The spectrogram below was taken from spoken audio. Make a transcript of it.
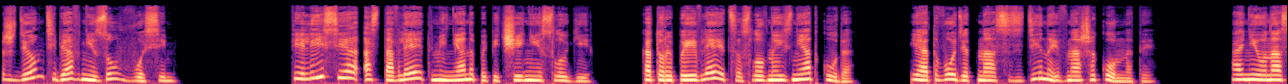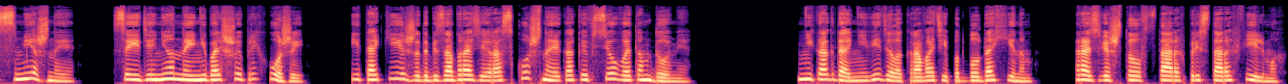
Ждем тебя внизу в восемь. Фелисия оставляет меня на попечении слуги, который появляется словно из ниоткуда и отводит нас с Диной в наши комнаты. Они у нас смежные, соединенные небольшой прихожей, и такие же до безобразия роскошные, как и все в этом доме. Никогда не видела кровати под балдахином, разве что в старых-престарых фильмах.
